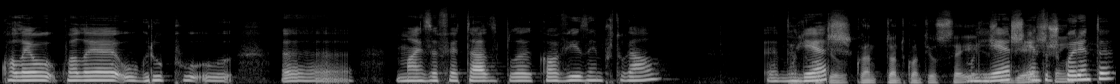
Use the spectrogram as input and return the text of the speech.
Qual é o, qual é o grupo uh, mais afetado pela Covid em Portugal? Uh, mulheres. Quanto, eu, quanto, tanto quanto eu sei, mulheres, mulheres entre os têm... 40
